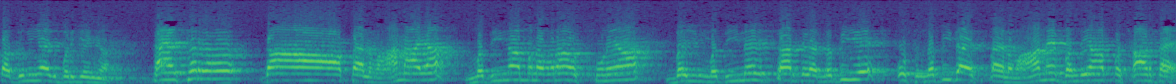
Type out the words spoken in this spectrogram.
شہادت دنیا چ بڑی گئی کیسر دا پہلوان آیا، مدینہ منورہ سنیا، بھائی مدینہ کر جا نبی ہے، اس نبی دا ایک پہلوان ہے، بندیاں پچھاڑتا ہے۔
